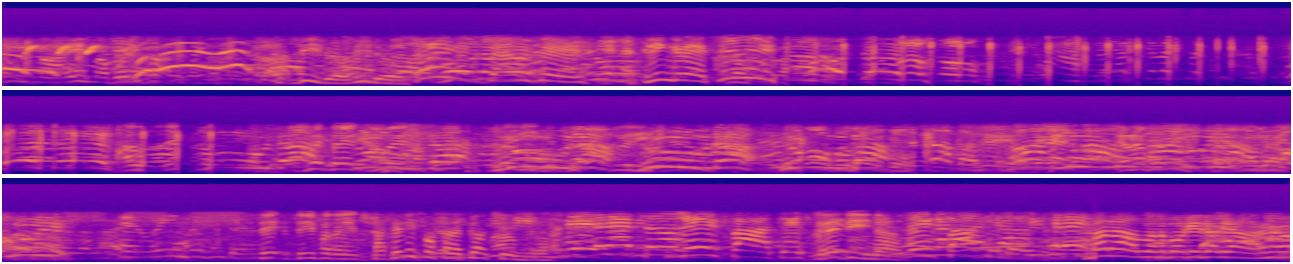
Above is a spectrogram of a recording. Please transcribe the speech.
Imma, Imma, puoi rifare? Video, video. L'ingresso. Allora, adesso due bre- due due Nuda! Nuda! Dopo, dopo. È una promessa, è una promessa. Se, se vi fate le Ma se vi spostate più al centro? Le fate. Credina. Le fate. Barallano poco italiano.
